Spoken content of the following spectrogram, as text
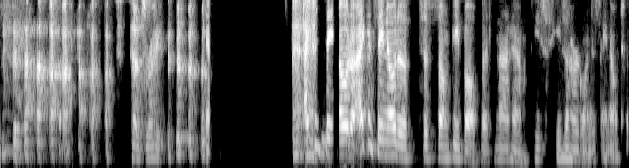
That's right. yeah. I can say no to I can say no to, to some people, but not him. He's he's a hard one to say no to.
